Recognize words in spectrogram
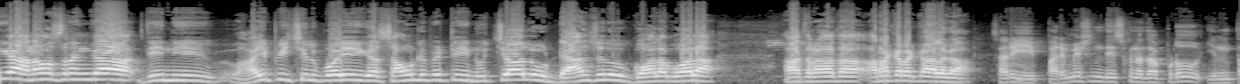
ఇక అనవసరంగా దీన్ని హై పిచ్లు పోయి ఇక సౌండ్లు పెట్టి నృత్యాలు డ్యాన్సులు గోల గోల ఆ తర్వాత రకరకాలుగా. సరే ఈ పర్మిషన్ తీసుకునేటప్పుడు ఇంత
